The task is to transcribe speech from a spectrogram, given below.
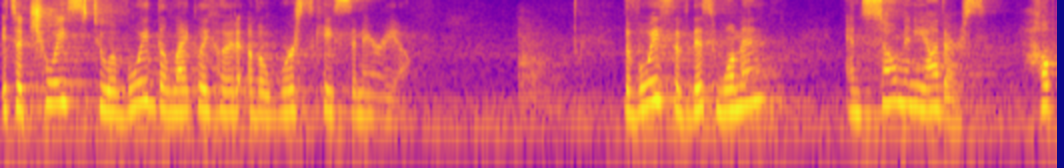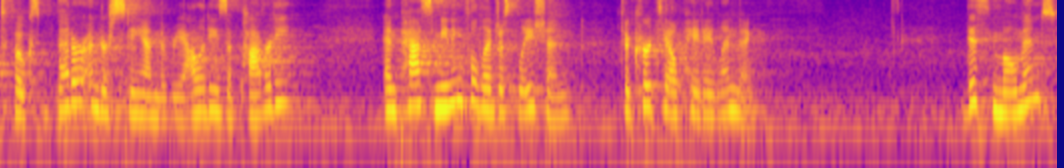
It's a choice to avoid the likelihood of a worst case scenario. The voice of this woman and so many others helped folks better understand the realities of poverty and pass meaningful legislation to curtail payday lending. This moment,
